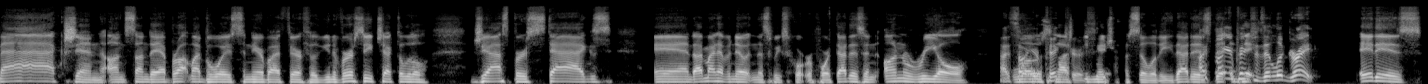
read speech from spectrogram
action on Sunday. I brought my boys to nearby Fairfield University. Checked a little Jasper Stags, and I might have a note in this week's court report. That is an unreal. I saw your pictures. Major facility. That is. I saw the, your pictures. It, it looked great. It is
